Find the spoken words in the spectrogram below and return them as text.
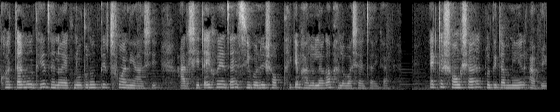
ঘরটার মধ্যে যেন এক নতুনত্বের ছোঁয়া নিয়ে আসে। আর সেটাই হয়ে যায় জীবনের সব থেকে ভালো লাগা, ভালোবাসার জায়গা। একটা সংসার প্রতিটা মেয়ের আবেগ।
